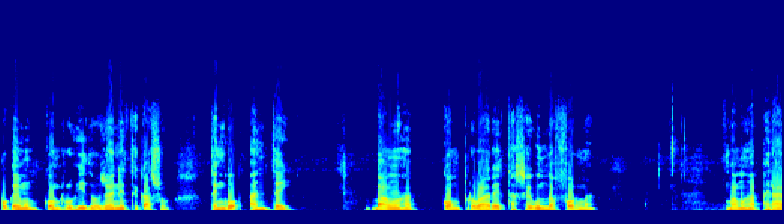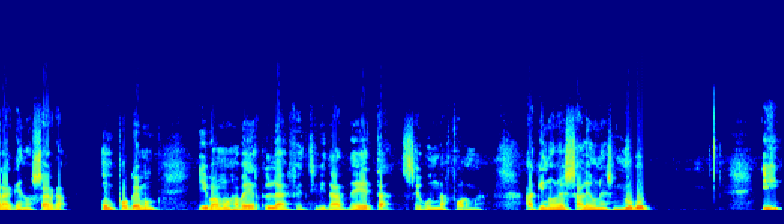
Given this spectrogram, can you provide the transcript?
Pokémon con rugido. Yo en este caso tengo Antei. Vamos a comprobar esta segunda forma. Vamos a esperar a que nos salga un Pokémon y vamos a ver la efectividad de esta segunda forma. Aquí nos sale un Snubbull y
